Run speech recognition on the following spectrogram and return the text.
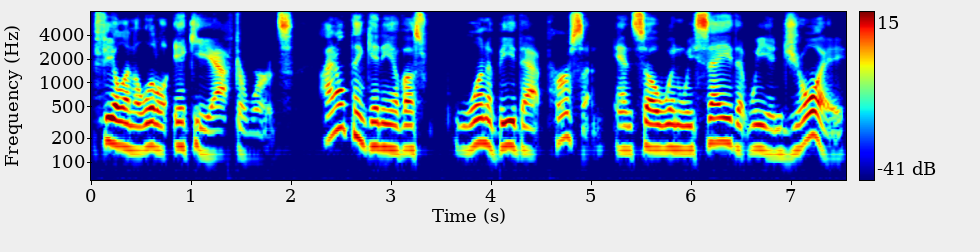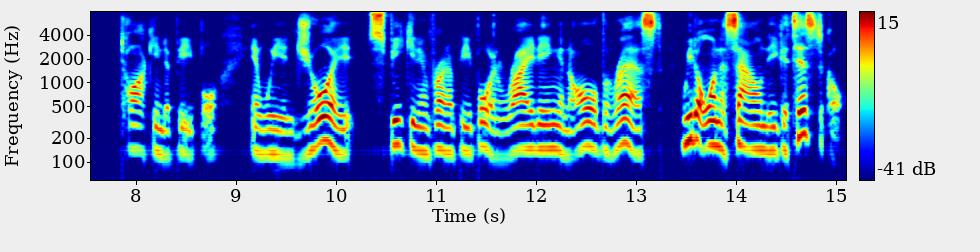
feeling a little icky afterwards. I don't think any of us want to be that person. And so when we say that we enjoy talking to people and we enjoy speaking in front of people and writing and all the rest, we don't want to sound egotistical.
